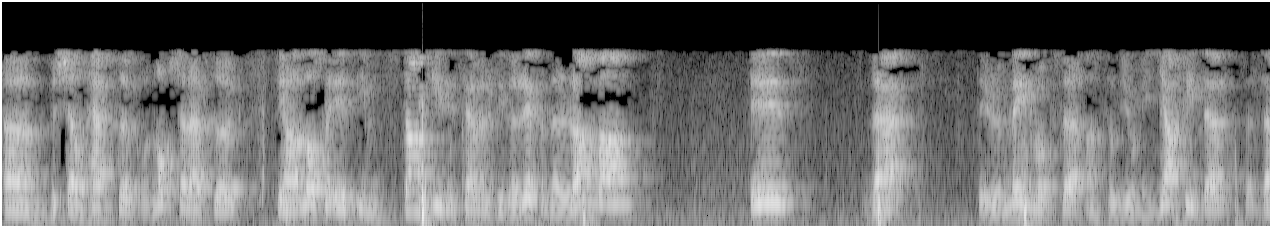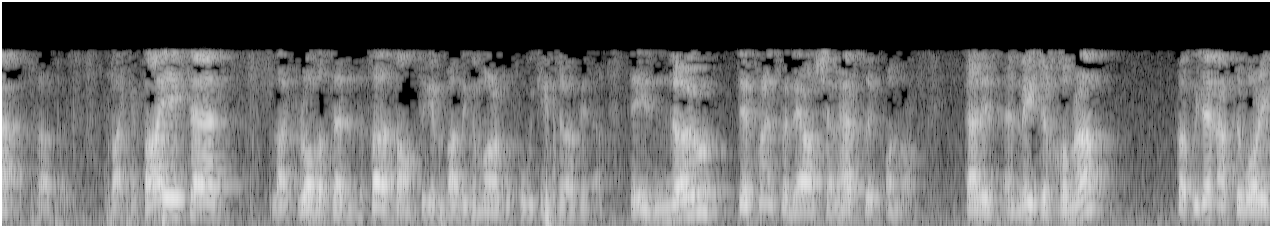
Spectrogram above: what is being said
um, b'shel hefsuk or not shel hefsuk. The halacha is even stam Gizit Tem, if the Rif and the Rambam, is that they remain muksa until you're miyachid them for that purpose. Like Abaye said, like Rava said in the first answer given by the Gemara before we came to Ravina. There is no difference whether they are Shel Hefsek or not. That is a major Chumrah, but we don't have to worry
